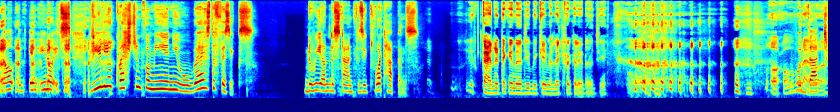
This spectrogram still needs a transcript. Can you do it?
Now, it- it- you know, it's really a question for me and you. Where's the physics? Do we understand physics? What happens? If kinetic energy became electrical energy. or, or Would that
